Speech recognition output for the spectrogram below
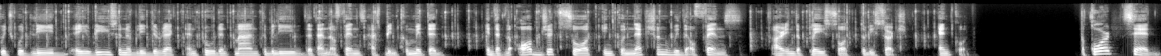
which would lead a reasonably direct and prudent man to believe that an offense has been committed and that the objects sought in connection with the offense are in the place sought to be searched. End quote. The court said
